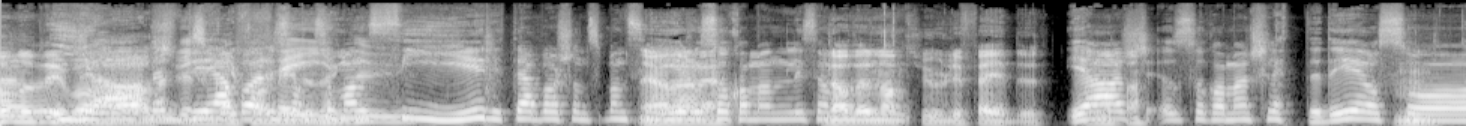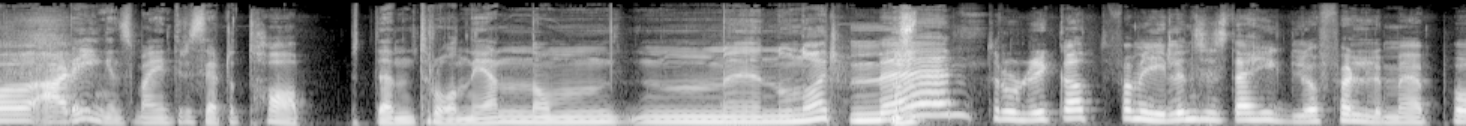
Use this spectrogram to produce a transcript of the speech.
sånn. Og Ja, men det er bare sånn som man sier. Det er bare sånn som man sier, Ja, det det. og så kan man liksom La det naturlig fade ut. ja, så kan man slette de, og så er det ingen som er interessert i å ta opp den tråden igjen om mm, noen år. Men tror dere ikke at familien syns det er hyggelig å følge med på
